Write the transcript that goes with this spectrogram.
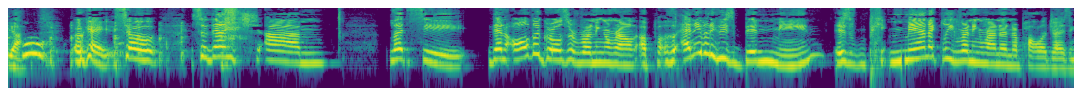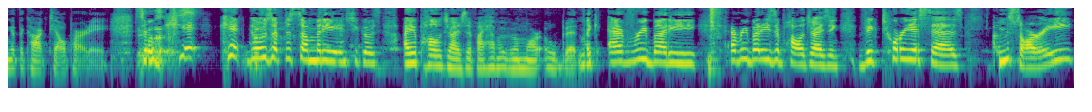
Yeah. Okay. So so then um let's see. Then all the girls are running around. Anybody who's been mean is manically running around and apologizing at the cocktail party. So Kit Kit goes up to somebody and she goes, "I apologize if I haven't been more open." Like everybody, everybody's apologizing. Victoria says, "I'm sorry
